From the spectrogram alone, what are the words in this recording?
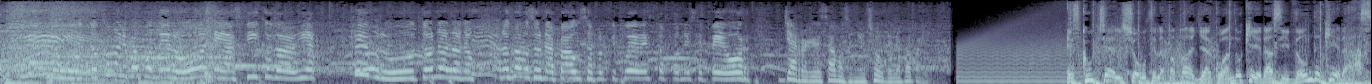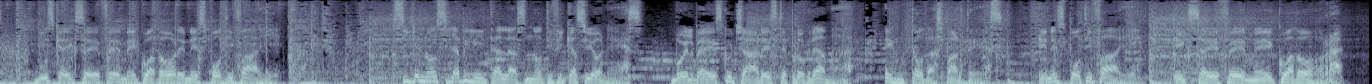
va a poner one así todavía? ¡Qué bruto! No, no, no. Nos vamos a una pausa porque puede esto ponerse peor. Ya regresamos en el show de la papaya. Escucha el show de la papaya cuando quieras y donde quieras. Busca XFM Ecuador en Spotify. Síguenos y habilita las notificaciones. Vuelve a escuchar este programa en todas partes. En Spotify, XFM Ecuador.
